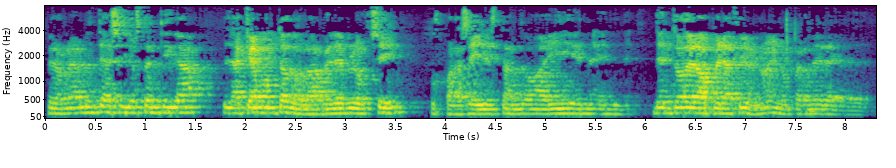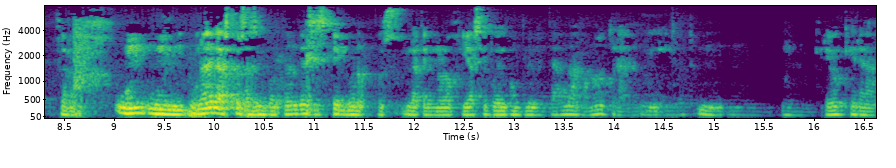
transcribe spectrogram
Pero realmente ha sido esta entidad la que ha montado la red de blockchain pues para seguir estando ahí en- en- dentro de la operación ¿no? y no perder el... Una de las cosas importantes es que, bueno, pues la tecnología se puede complementar una con otra. Y, mm, creo que era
